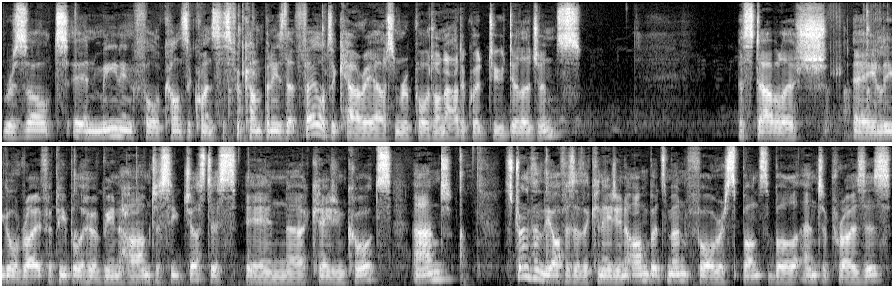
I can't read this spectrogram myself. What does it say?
Result in meaningful consequences for companies that fail to carry out and report on adequate due diligence. Establish a legal right for people who have been harmed to seek justice in uh, Canadian courts, and strengthen the Office of the Canadian Ombudsman for Responsible Enterprises,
